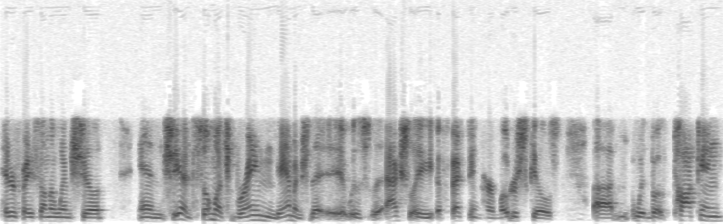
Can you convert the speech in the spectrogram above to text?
hit her face on the windshield, and she had so much brain damage that it was actually affecting her motor skills um, with both talking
